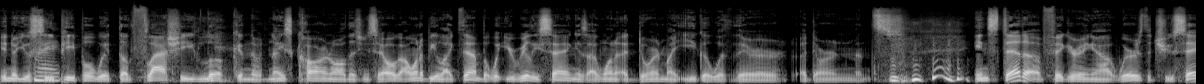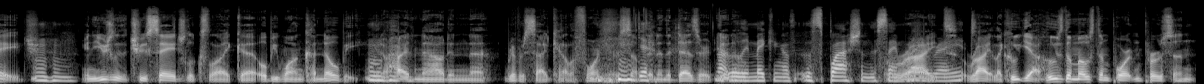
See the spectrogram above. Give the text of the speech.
You know, you'll see people with the flashy look and the nice car and all this, and you say, "Oh, I want to be like them." But what you're really saying is, "I want to adorn my ego with their adornments," instead of figuring out where's the true sage. Mm-hmm. And usually, the true sage looks like uh, Obi Wan Kenobi, you know, hiding out in uh, Riverside, California, or something Yeah. in the desert. not you know? really making a, a splash in the same right, way, right? right? Like who? Yeah, who's the most important person?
